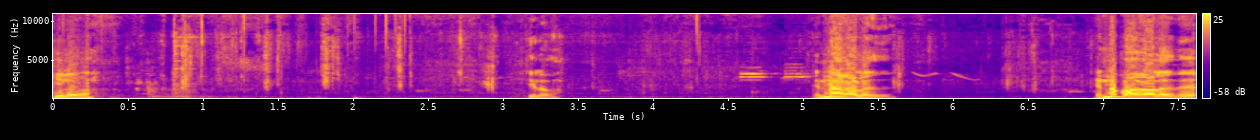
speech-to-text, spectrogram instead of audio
கீழே வா. கீழே வா. என்ன வேலை இது? என்னப்பா வேலை இது?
